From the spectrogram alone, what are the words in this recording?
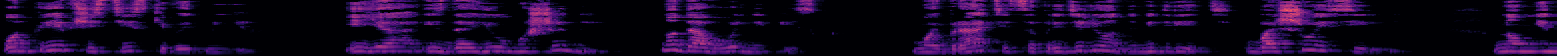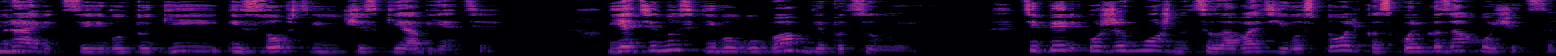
Он крепче стискивает меня. И я издаю мышины, но довольный писк. Мой братец определенно медведь, большой и сильный. Но мне нравятся его тугие и собственнические объятия. Я тянусь к его губам для поцелуя. Теперь уже можно целовать его столько, сколько захочется.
